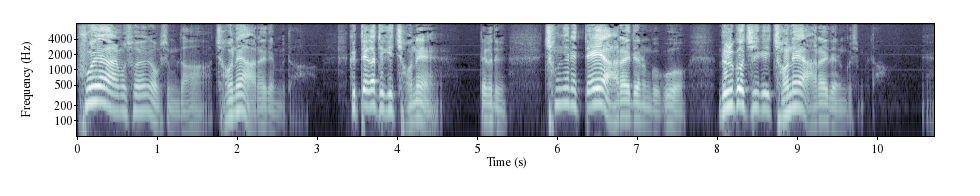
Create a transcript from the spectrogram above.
후에 알면 소용이 없습니다. 전에 알아야 됩니다. 그 때가 되기 전에, 때가 되기, 청년의 때에 알아야 되는 거고, 늙어지기 전에 알아야 되는 것입니다. 예.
